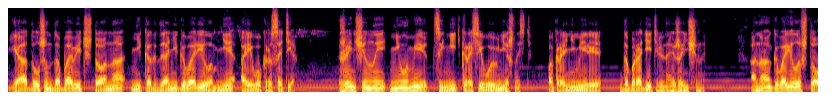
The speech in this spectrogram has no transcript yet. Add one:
Я должен добавить, что она никогда не говорила мне о его красоте. Женщины не умеют ценить красивую внешность, по крайней мере, добродетельные женщины. Она говорила, что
